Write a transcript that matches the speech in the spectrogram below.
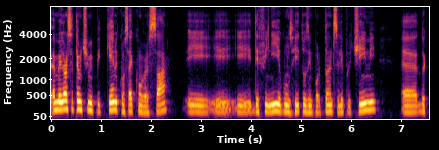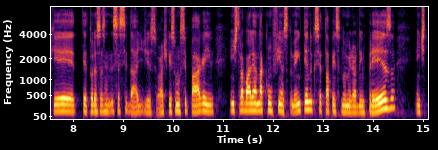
é melhor você ter um time pequeno que consegue conversar e, e, e definir alguns ritos importantes ali para o time é, do que ter toda essa necessidade disso. Eu acho que isso não se paga e a gente trabalha na confiança também. Eu entendo que você está pensando no melhor da empresa, a gente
